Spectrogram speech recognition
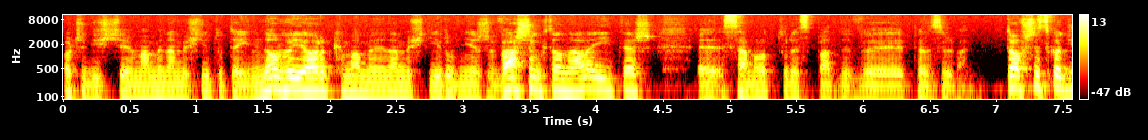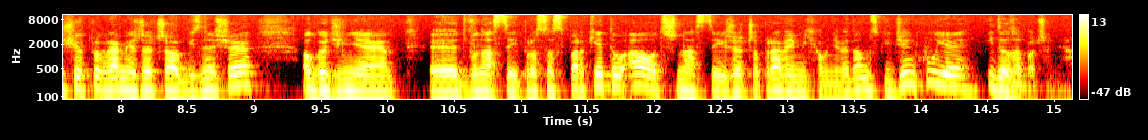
Oczywiście mamy na myśli tutaj Nowy Jork, mamy na myśli również Waszyngton, ale i też e, samolot, który spadł w Pensylwanii. To wszystko dzisiaj w programie Rzeczy o Biznesie. O godzinie e, 12 prosto z parkietu, a o 13 Rzecz o Prawie. Michał Niewiadomski. Dziękuję i do zobaczenia.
